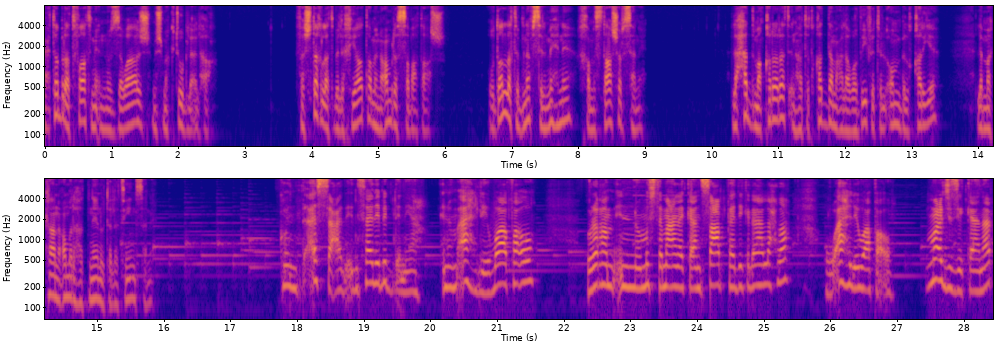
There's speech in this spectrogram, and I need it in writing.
اعتبرت فاطمة إنه الزواج مش مكتوب لإلها. فاشتغلت بالخياطة من عمر السبعة عشر وضلت بنفس المهنة 15 سنة لحد ما قررت إنها تتقدم على وظيفة الأم بالقرية لما كان عمرها 32 سنة. كنت أسعد إنسانة بالدنيا إنهم أهلي وافقوا ورغم إنه مجتمعنا كان صعب في هذيك اللحظة وأهلي وافقوا. معجزة كانت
